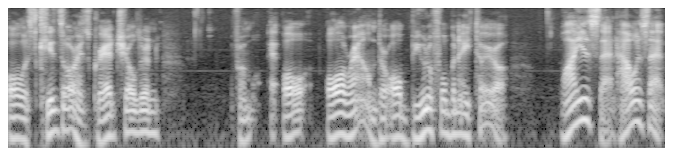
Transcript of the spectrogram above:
all his kids are, his grandchildren from all all around. They're all beautiful B'nai Torah. Why is that? How is that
